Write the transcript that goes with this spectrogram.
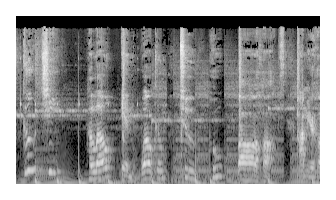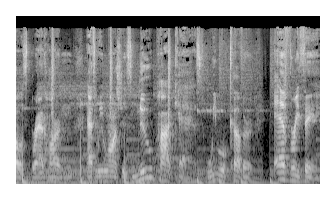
Gucci? Hello and welcome to Hoop Ball Hawks. I'm your host, Brad Hardin. As we launch this new podcast, we will cover everything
